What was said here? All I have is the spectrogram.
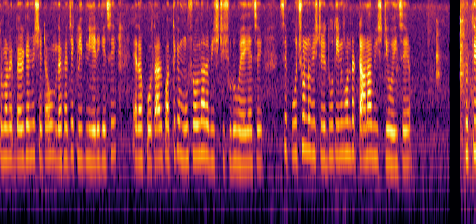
তোমাদেরকে আমি সেটাও দেখাচ্ছি ক্লিপ নিয়ে রেখেছি। এ দেখো, তারপর থেকে মুসলধারা বৃষ্টি শুরু হয়ে গেছে। সে প্রচণ্ড বৃষ্টি দু তিন ঘণ্টা টানা বৃষ্টি হয়েছে। সত্যি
